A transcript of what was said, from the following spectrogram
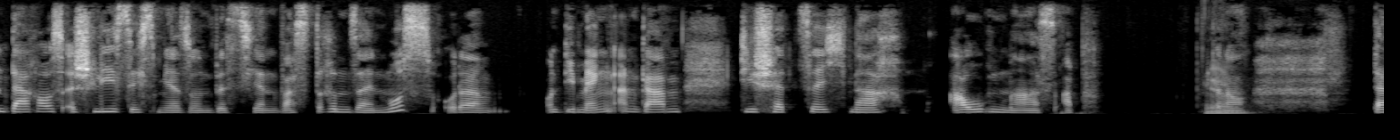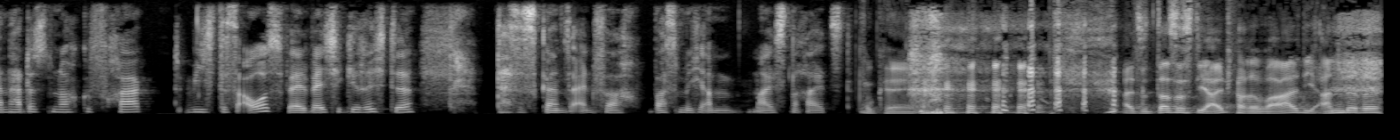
und daraus erschließe ich es mir so ein bisschen, was drin sein muss oder und die Mengenangaben, die schätze ich nach Augenmaß ab. Ja. Genau. Dann hattest du noch gefragt, wie ich das auswähle, welche Gerichte. Das ist ganz einfach, was mich am meisten reizt. Okay. also das ist die einfache Wahl. Die andere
